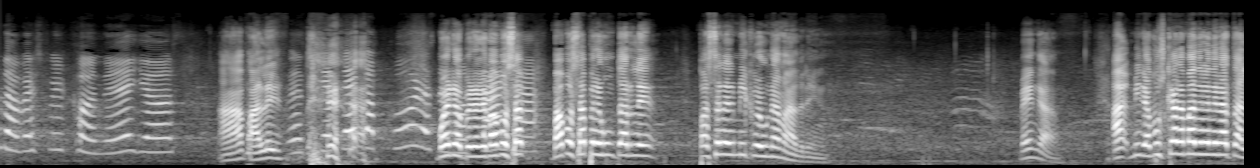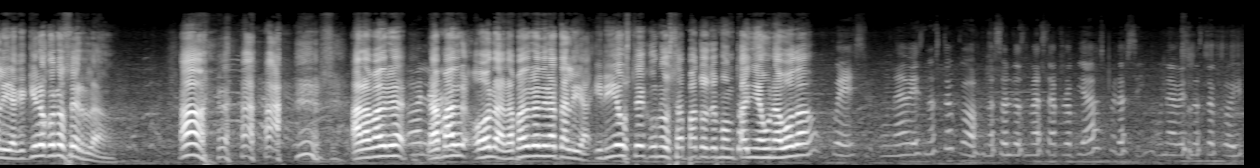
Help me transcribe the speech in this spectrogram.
una vez fui con ellos. Ah, vale. Bueno, pero le vamos a, vamos a preguntarle. Pásale el micro a una madre. Venga. Ah, mira, busca a la madre de Natalia, que quiero conocerla. Ah, a la madre, la Hola. madre, hola, la madre de Natalia. ¿Iría usted con unos zapatos de montaña a una boda? Pues una vez nos tocó, no son los más apropiados, pero sí, una vez nos tocó ir.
